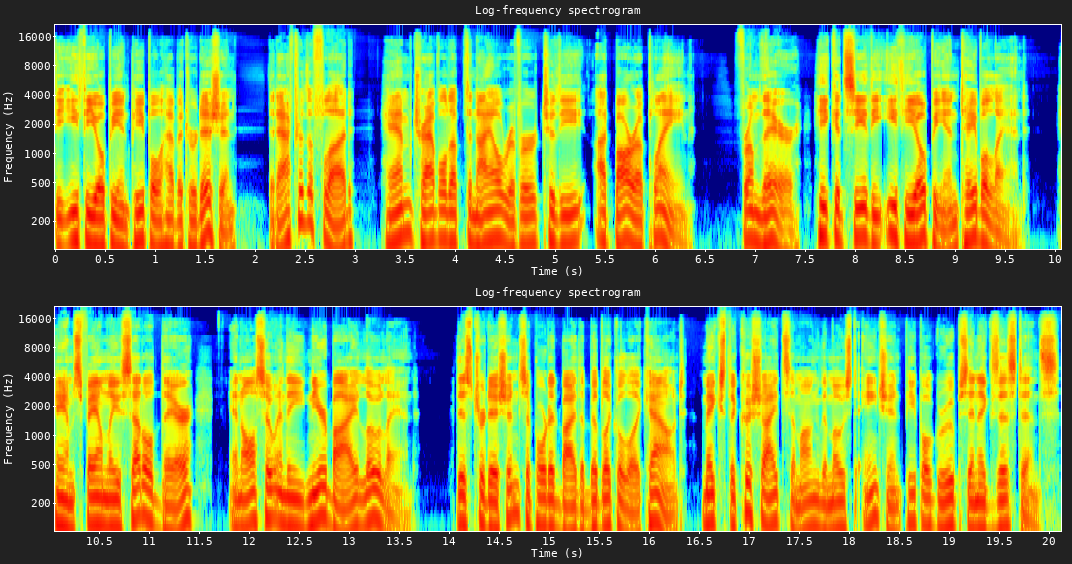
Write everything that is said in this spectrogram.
The Ethiopian people have a tradition that after the flood, Ham traveled up the Nile River to the Atbara plain. From there, he could see the Ethiopian tableland. Ham's family settled there and also in the nearby lowland. This tradition, supported by the biblical account, makes the Cushites among the most ancient people groups in existence.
